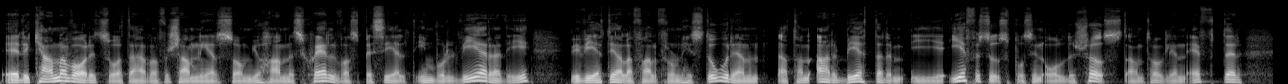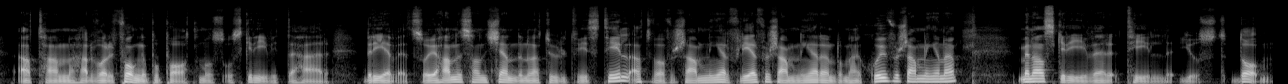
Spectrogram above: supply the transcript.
Eh, det kan ha varit så att det här var församlingar som Johannes själv var speciellt involverad i. Vi vet i alla fall från historien att han arbetade i Efesus på sin ålders höst, antagligen efter att han hade varit fånge på Patmos och skrivit det här brevet. Så Johannes han kände naturligtvis till att det var församlingar, fler församlingar än de här sju församlingarna. Men han skriver till just dem.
